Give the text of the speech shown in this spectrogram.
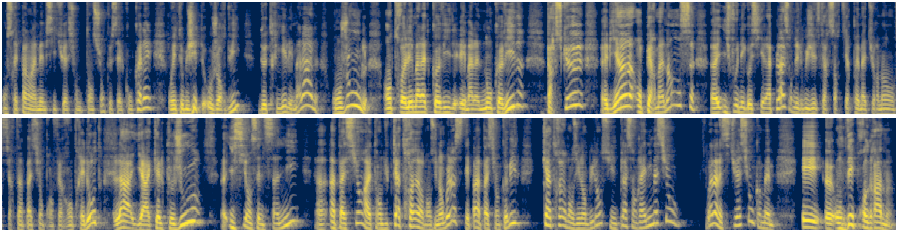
on ne serait pas dans la même situation de tension que celle qu'on connaît. On est obligé aujourd'hui de trier les malades. On jongle entre les malades Covid et les malades non Covid parce que, eh bien, en permanence, euh, il faut négocier la place. On est obligé de faire sortir prématurément certains patients pour en faire rentrer d'autres. Là, il y a quelques jours, euh, ici en Seine-Saint-Denis, un, patient a attendu 4 heures dans une ambulance. C'était pas un patient Covid, 4 heures dans une ambulance, une place en réanimation. Voilà la situation quand même. Et euh, on déprogramme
